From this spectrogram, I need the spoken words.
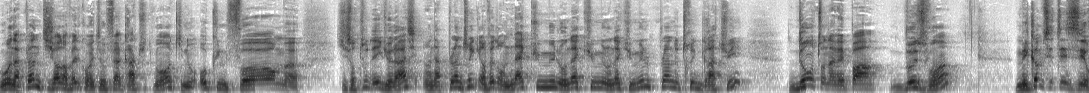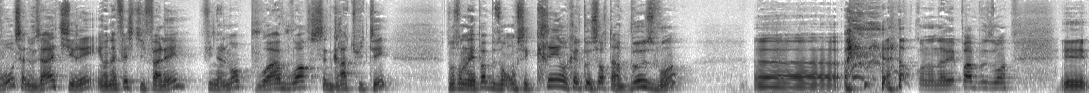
Où on a plein de t-shirts en fait qui ont été offerts gratuitement, qui n'ont aucune forme, qui sont tout dégueulasses. On a plein de trucs. En fait, on accumule, on accumule, on accumule plein de trucs gratuits dont on n'avait pas besoin. Mais comme c'était zéro, ça nous a attiré et on a fait ce qu'il fallait finalement pour avoir cette gratuité dont on n'avait pas besoin. On s'est créé en quelque sorte un besoin euh, alors qu'on n'en avait pas besoin. Et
